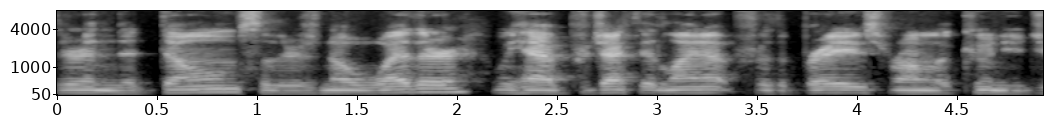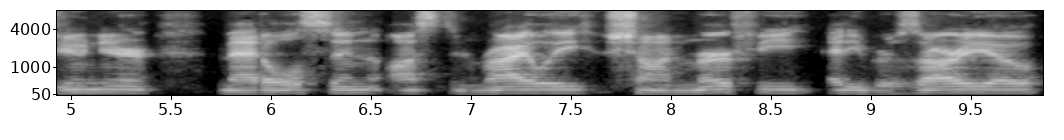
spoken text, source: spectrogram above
They're in the dome, so there's no weather. We have projected lineup for the Braves: Ronald Acuna Jr., Matt Olson, Austin Riley, Sean Murphy, Eddie Rosario,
